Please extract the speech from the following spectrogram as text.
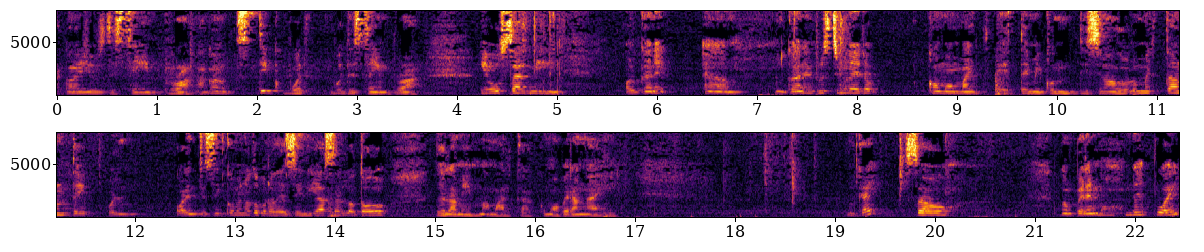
I'm gonna use the same brand I'm gonna stick with with the same brand y usar mi organic um, organic stimulator como my, este, mi condicionador humectante por 45 minutos, pero decidí hacerlo todo de la misma marca, como verán ahí. Ok, so nos veremos después.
